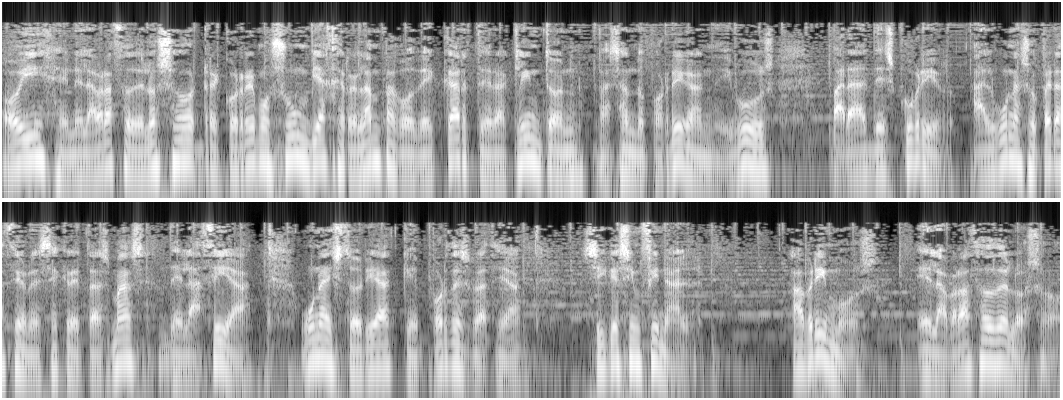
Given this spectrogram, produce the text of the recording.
Hoy, en el abrazo del oso, recorremos un viaje relámpago de Carter a Clinton, pasando por Reagan y Bush, para descubrir algunas operaciones secretas más de la CIA, una historia que, por desgracia, sigue sin final. Abrimos el abrazo del oso.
